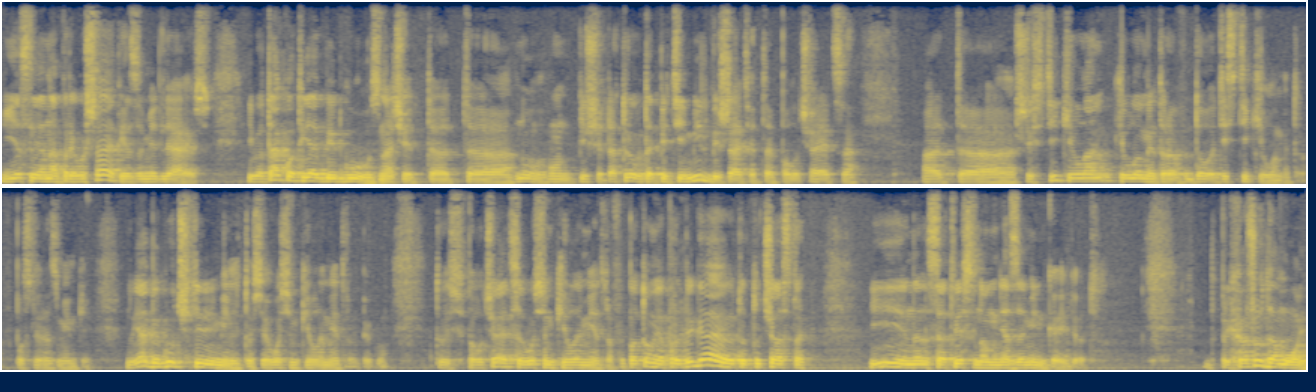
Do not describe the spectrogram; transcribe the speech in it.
Если она превышает, я замедляюсь. И вот так вот я бегу, значит, от, э, ну, он пишет, от 3 до 5 миль бежать, это получается от 6 э, километров до 10 километров после разминки. Но я бегу 4 мили, то есть я 8 километров бегу. То есть получается 8 километров. И потом я пробегаю этот участок, и, соответственно, у меня заминка идет. Прихожу домой,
